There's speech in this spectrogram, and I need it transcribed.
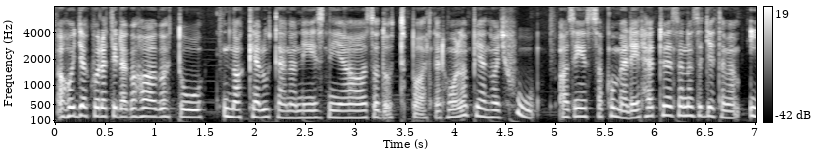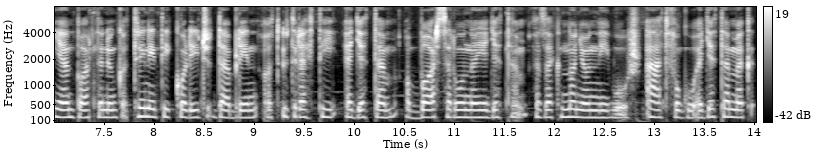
ahogy gyakorlatilag a hallgatónak kell utána néznie az adott partner honlapján, hogy hú, az én szakom elérhető ezen az egyetemem. Ilyen partnerünk a Trinity College Dublin, az Utrechti Egyetem, a Barcelonai Egyetem, ezek nagyon nívós, átfogó egyetemek,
